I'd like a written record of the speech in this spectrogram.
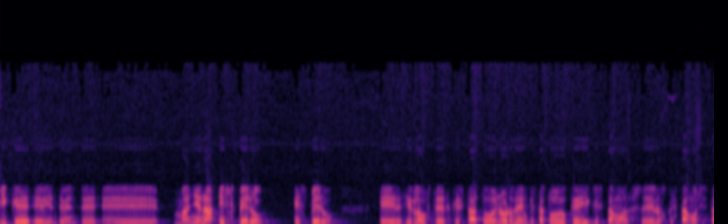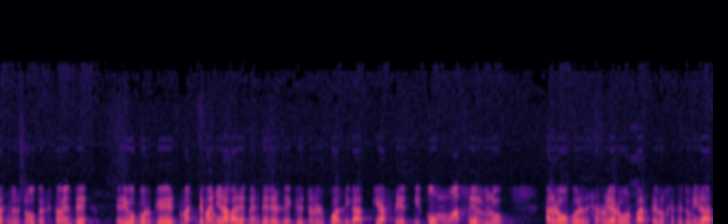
y que evidentemente eh, mañana espero, espero eh, decirle a usted que está todo en orden, que está todo ok, que estamos eh, los que estamos y está haciendo todo perfectamente. Le digo porque de mañana va a depender el decreto en el cual diga qué hacer y cómo hacerlo, para luego poder desarrollarlo por parte de los jefes de unidad,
